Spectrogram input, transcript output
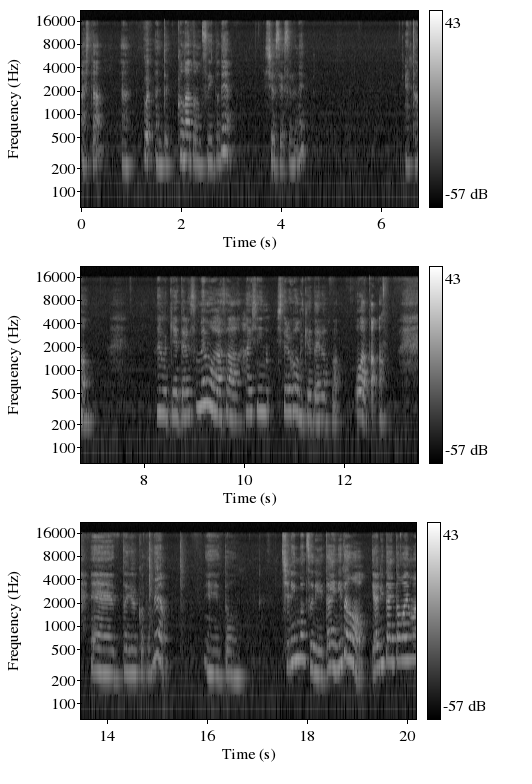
明日あここの後のツイートで修正するね。と。メモ消えてるメモがさ配信してる方の携帯だった。終わった。えー、ということでえっ、ー、と「ちりん祭り第2弾」をやりたいと思いま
